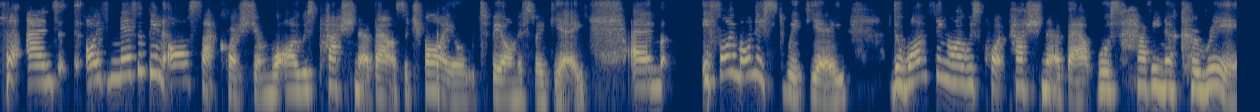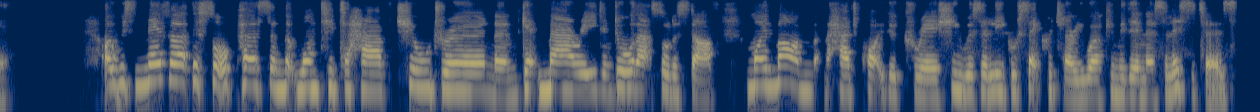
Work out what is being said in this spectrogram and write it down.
and I've never been asked that question, what I was passionate about as a child, to be honest with you. Um, if I'm honest with you, the one thing I was quite passionate about was having a career. I was never the sort of person that wanted to have children and get married and do all that sort of stuff. My mum had quite a good career. She was a legal secretary working within her solicitors,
